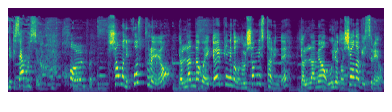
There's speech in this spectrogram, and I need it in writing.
이렇게 싸고 있어요. 헐 시어머니 코스프레예요? 열난다고 애 껴입히는 건 우리 시어머니 스타일인데 열나면 오히려 더 시원하게 있으래요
